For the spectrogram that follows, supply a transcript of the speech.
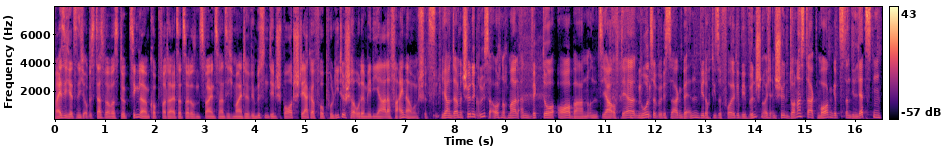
weiß ich jetzt nicht, ob es das war, was Dirk Zingler im Kopf hatte, als er 2022 meinte, wir müssen den Sport stärker vor politischer oder medialer Vereinnahmung schützen. Ja, und damit schöne Grüße auch nochmal an Viktor Orban. Und ja, auf der Note würde ich sagen, beenden wir doch diese Folge. Wir wünschen euch einen schönen Donnerstag. Morgen gibt es dann die letzten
